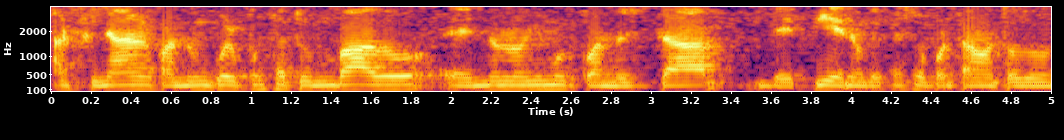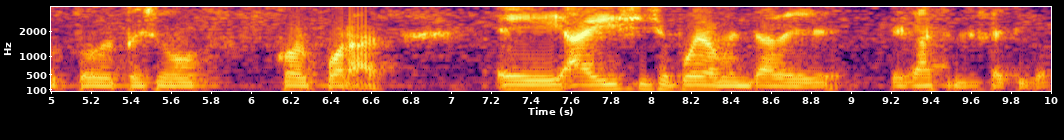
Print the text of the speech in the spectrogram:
al final cuando un cuerpo está tumbado eh, no es lo mismo cuando está de pie, ¿no? que está soportando todo, todo el peso corporal. Eh, ahí sí se puede aumentar el, gasto energético.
